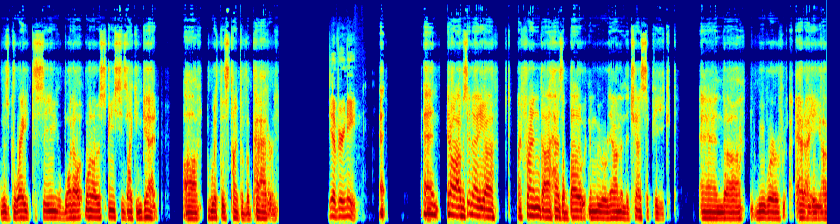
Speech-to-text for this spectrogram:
was great to see what what other species I can get uh, with this type of a pattern. Yeah, very neat. And, and you know, I was in a uh, my friend uh, has a boat, and we were down in the Chesapeake, and uh, we were at a uh,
